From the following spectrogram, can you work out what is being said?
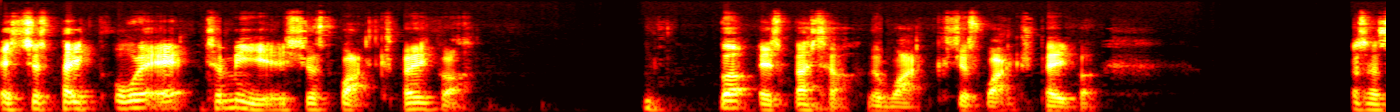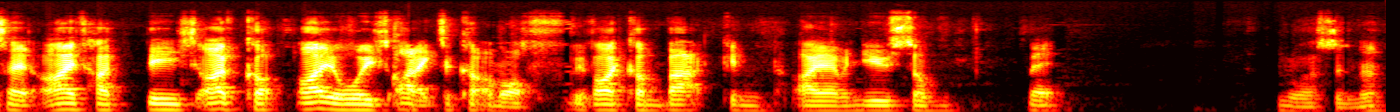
It's just paper. All it to me, it's just wax paper, but it's better than wax, just wax paper. As I said, I've had these. I've cut. I always I like to cut them off. If I come back and I haven't used some, what's in there?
